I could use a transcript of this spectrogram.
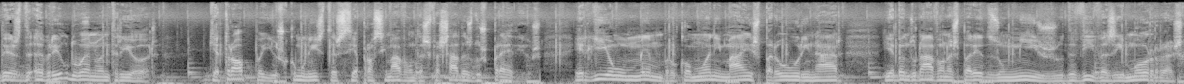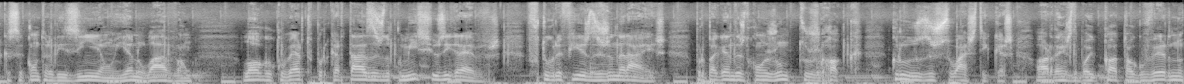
Desde abril do ano anterior, que a tropa e os comunistas se aproximavam das fachadas dos prédios, erguiam um membro como animais para urinar e abandonavam nas paredes um mijo de vivas e morras que se contradiziam e anulavam, logo coberto por cartazes de comícios e greves, fotografias de generais, propagandas de conjuntos rock, cruzes suásticas, ordens de boicote ao governo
